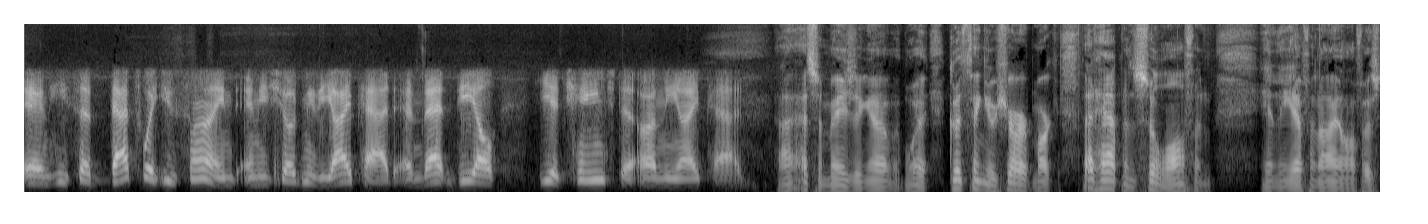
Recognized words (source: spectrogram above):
And he said, "That's what you signed." And he showed me the iPad, and that deal he had changed it on the iPad. Uh, that's amazing. Uh, boy, good thing you're sharp, Mark. That happens so often in the F and I office.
